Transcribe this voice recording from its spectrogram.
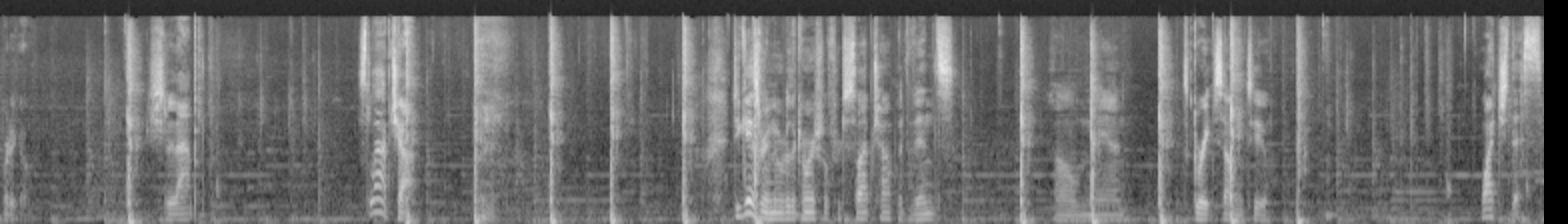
Where'd it go? Slap. Slap chop. You guys remember the commercial for Slap Chop with Vince? Oh man, it's a great song too. Watch this.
